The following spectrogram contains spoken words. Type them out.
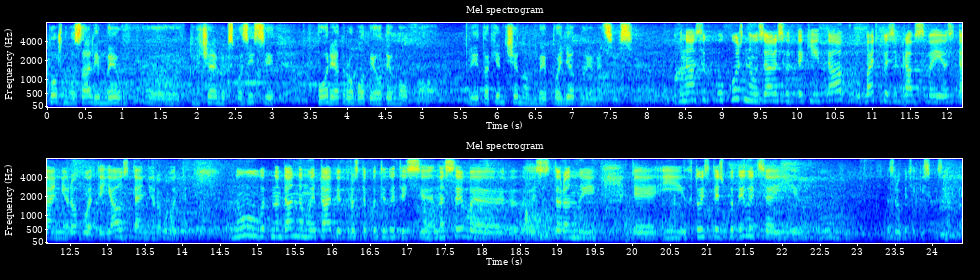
в кожному залі ми е, включаємо експозиції поряд роботи один одного. І таким чином ми поєднуємо ці всі. В нас у кожного зараз от такий етап. Батько зібрав свої останні роботи, я останні роботи. Ну от на даному етапі просто подивитись на себе е, зі сторони, е, і хтось теж подивиться і ну, зробить якісь висновки.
